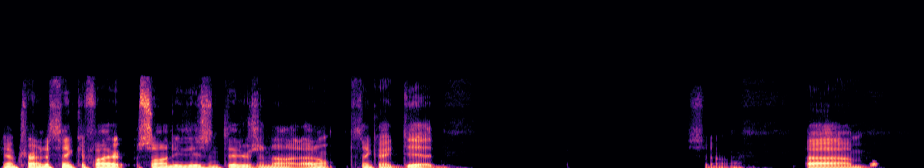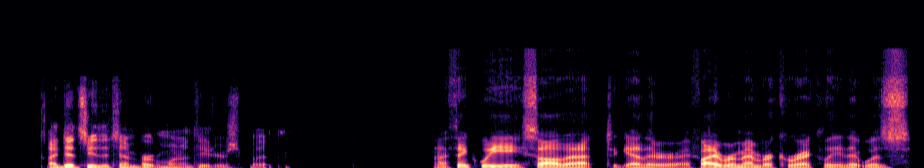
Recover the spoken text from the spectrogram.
Yeah, I'm trying to think if I saw any of these in theaters or not. I don't think I did. So um I did see the Tim Burton one in theaters, but I think we saw that together. If I remember correctly, that was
